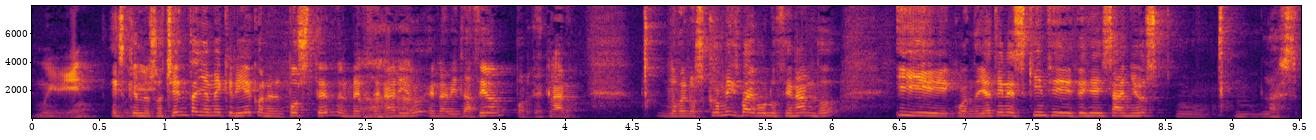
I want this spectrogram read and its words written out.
Muy bien. Es muy que en los bien. 80 yo me crié con el póster del mercenario en la habitación, porque claro, lo de los cómics va evolucionando y cuando ya tienes 15 y 16 años, mm, las-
